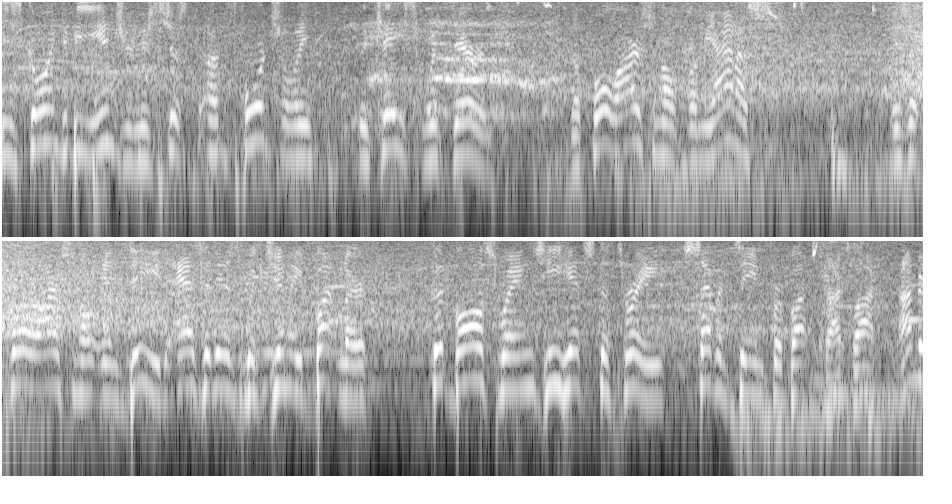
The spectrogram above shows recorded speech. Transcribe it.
he's going to be injured. It's just unfortunately the case with Derrick. The full arsenal from Giannis is a full arsenal indeed, as it is with Jimmy Butler. Good ball swings. He hits the three. 17 for Butler. Shot clock under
